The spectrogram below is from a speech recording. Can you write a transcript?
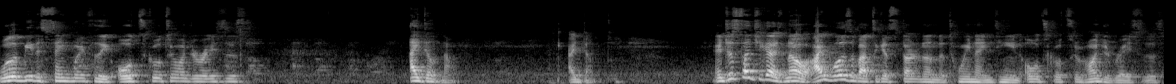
Will it be the same way for the old school 200 races? I don't know. I don't. And just let you guys know, I was about to get started on the 2019 old school 200 races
